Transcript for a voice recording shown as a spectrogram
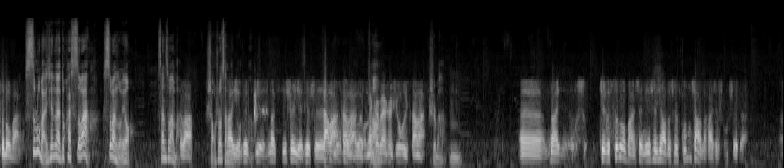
思路版思路版现在都快四万了，四万左右，三四万吧是，吧？少说三万那也就就那其实也就是三万三万，了我们啊这边是优惠三万。是吧？嗯，呃，那是这个思路版是您是要的是风尚的还是舒适的？呃，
